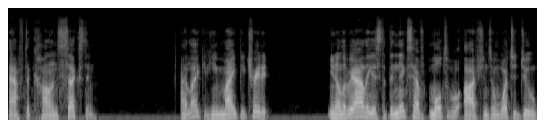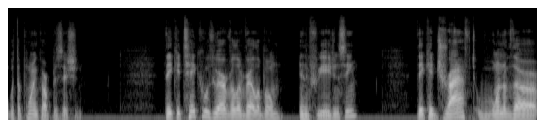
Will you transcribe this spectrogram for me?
after Collin Sexton. I like it. He might be traded. You know, the reality is that the Knicks have multiple options on what to do with the point guard position. They could take whoever available in free agency. They could draft one of the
